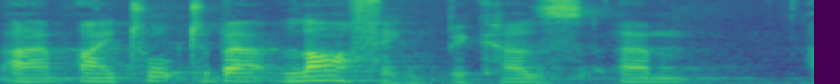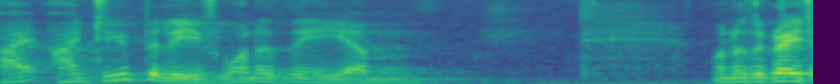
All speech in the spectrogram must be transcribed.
um, I talked about laughing because um, I, I, do believe one of the um, one of the great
